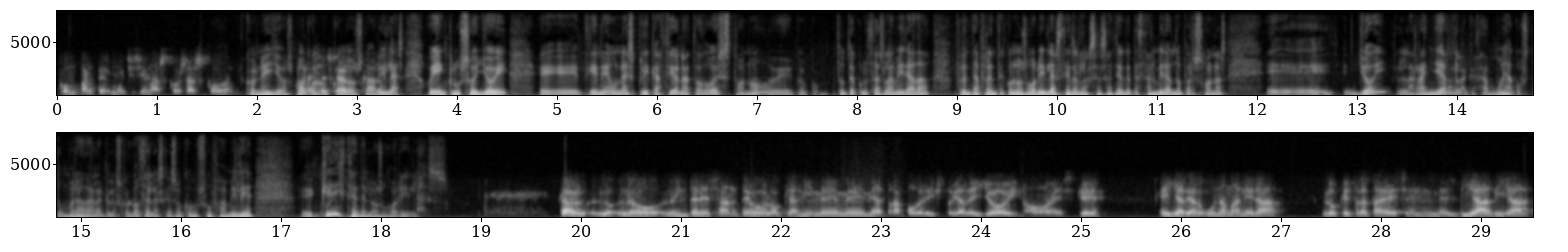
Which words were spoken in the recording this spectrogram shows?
compartes muchísimas cosas con, con ellos, ¿no? Con, los gorilas. Oye, incluso Joy eh, tiene una explicación a todo esto, ¿no? Eh, tú te cruzas la mirada frente a frente con los gorilas, tienes la sensación que te están mirando personas. Eh, Joy, la Ranger, la que está muy acostumbrada, la que los conoce, las que son como su familia, ¿qué dice de los gorilas? Claro, lo, lo, interesante o lo que a mí me, me, me atrapó de la historia de Joy, ¿no? Es que ella de alguna manera lo que trata es en el día a día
